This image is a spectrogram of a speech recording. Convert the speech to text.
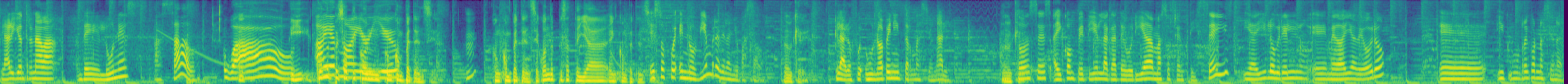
claro. yo entrenaba de lunes a sábado. Wow. ¿Y cuándo I empezaste con competencia? Con competencia. ¿Cuándo empezaste ya en competencia? Eso fue en noviembre del año pasado. Ok. Claro, fue un Open internacional. ok. Entonces ahí competí en la categoría más 86 y ahí logré el, eh, medalla de oro eh, y un récord nacional.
